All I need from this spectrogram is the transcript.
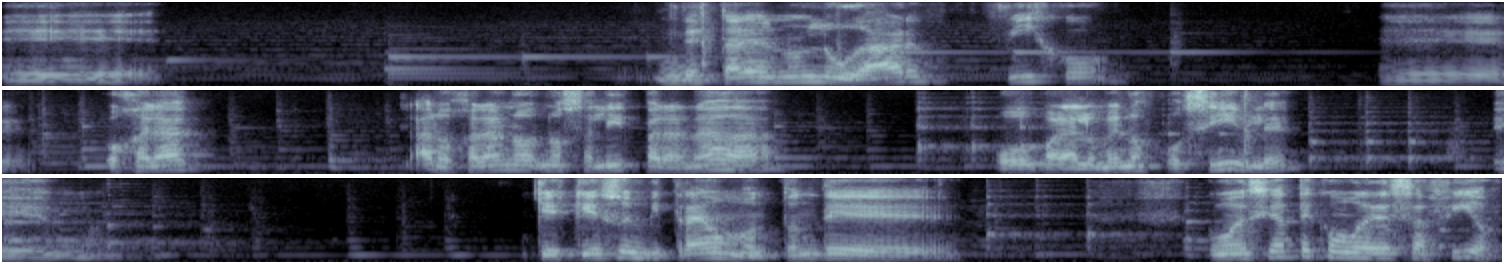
eh, de estar en un lugar fijo, eh, ojalá, claro, ojalá no, no salir para nada, o para lo menos posible. eh, que, que eso trae un montón de, como decía antes, como de desafíos.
